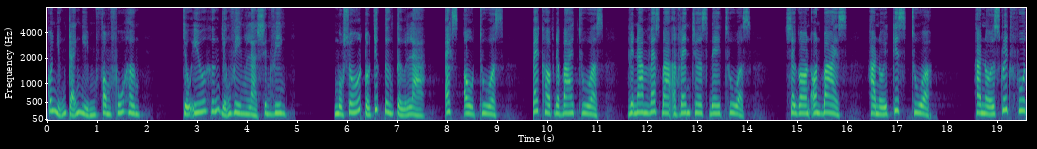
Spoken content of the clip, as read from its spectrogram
có những trải nghiệm phong phú hơn. chủ yếu hướng dẫn viên là sinh viên. Một số tổ chức tương tự là XO Tours, Back of the Bike Tours, Vietnam Vespa Adventures Day Tours, Sài Gòn On Bikes, Hà Nội Kids Tour, Hà Nội Street Food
